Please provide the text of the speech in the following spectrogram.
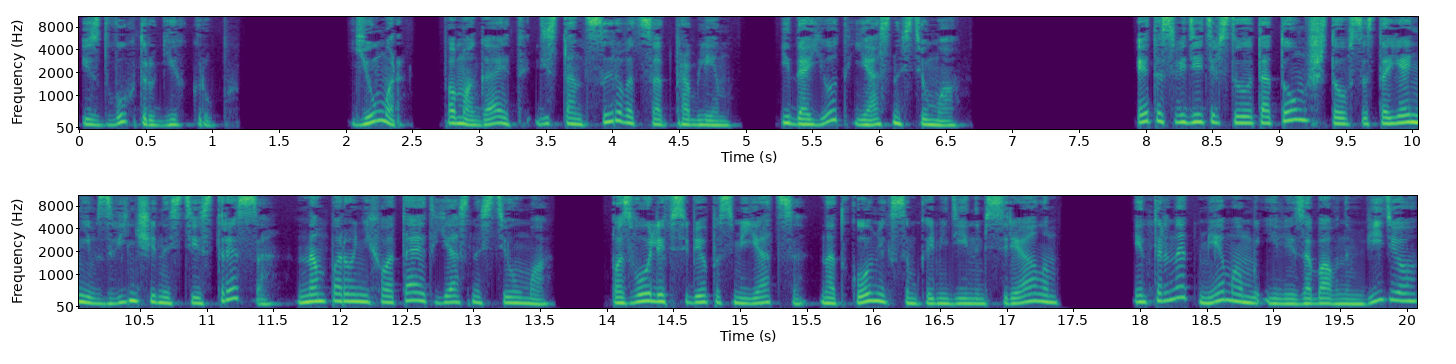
из двух других групп. Юмор помогает дистанцироваться от проблем и дает ясность ума. Это свидетельствует о том, что в состоянии взвинченности и стресса нам порой не хватает ясности ума. Позволив себе посмеяться над комиксом, комедийным сериалом, интернет-мемом или забавным видео,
